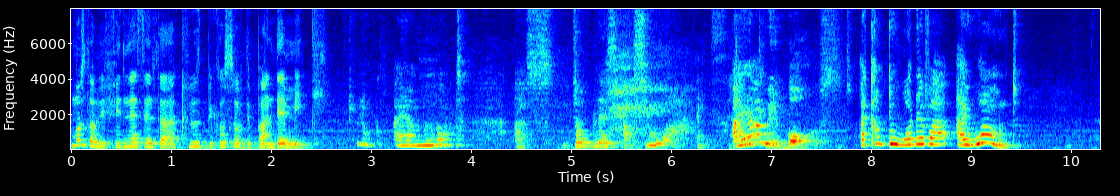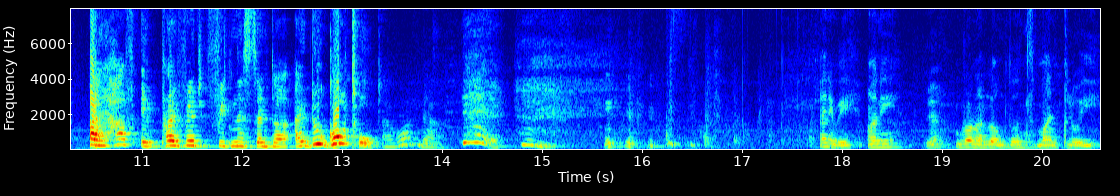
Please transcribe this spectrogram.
most of the fitness centers are closed because of the pandemic. Look, I am not as jobless as you are. I am a boss. I can do whatever I want. I have a private fitness center I do go to. I wonder. Yeah. Anyway, honey, Yeah. run along. Don't mind Chloe.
